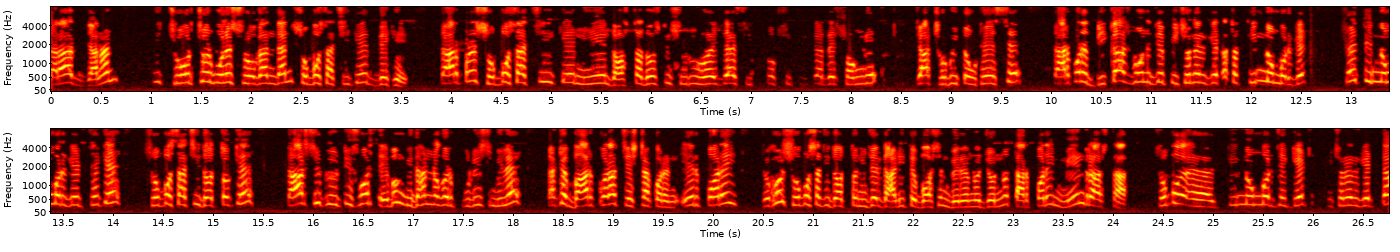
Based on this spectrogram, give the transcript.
তারা জানান কি চোর চোর বলে স্লোগান দেন সব্যসাচীকে দেখে। তারপরে সব্যসাচীকে নিয়ে দস্তাধস্তি শুরু হয়ে যায় শিক্ষক শিক্ষিকাদের সঙ্গে যা ছবিতে উঠে এসছে। তারপরে বিকাশ ভবনের যে পিছনের গেট অর্থাৎ তিন নম্বর গেট সেই তিন নম্বর গেট থেকে সব্যসাচী দত্তকে তার সিকিউরিটি ফোর্স এবং বিধাননগর পুলিশ মিলে তাকে বার করার চেষ্টা করেন। এরপরেই যখন সব্যসাচী দত্ত নিজের গাড়িতে বসেন বেরোনোর জন্য, তারপরেই মেন রাস্তা, সব্য তিন নম্বর যে গেট পিছনের গেটটা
